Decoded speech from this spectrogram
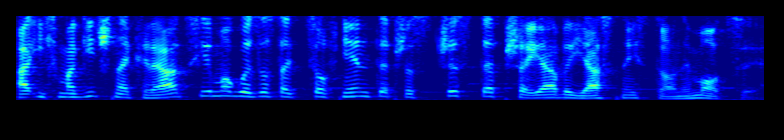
a ich magiczne kreacje mogły zostać cofnięte przez czyste przejawy jasnej strony mocy.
